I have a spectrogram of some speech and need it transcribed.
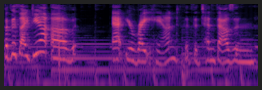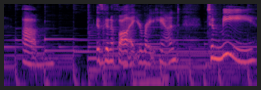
But this idea of at your right hand that the 10,000 um, is going to fall at your right hand to me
